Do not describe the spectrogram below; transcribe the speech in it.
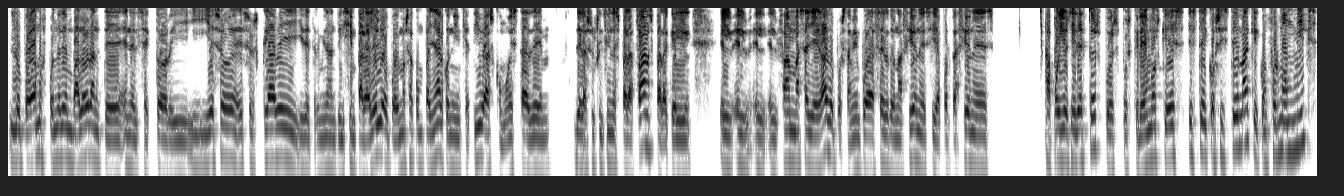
lo podamos poner en valor ante en el sector y, eso eso es clave y, determinante y si en paralelo podemos acompañar con iniciativas como esta de, de las suscripciones para fans, para que el, fan más allegado pues también pueda hacer donaciones y aportaciones apoyos directos, pues, pues creemos que es este ecosistema que conforma un mix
